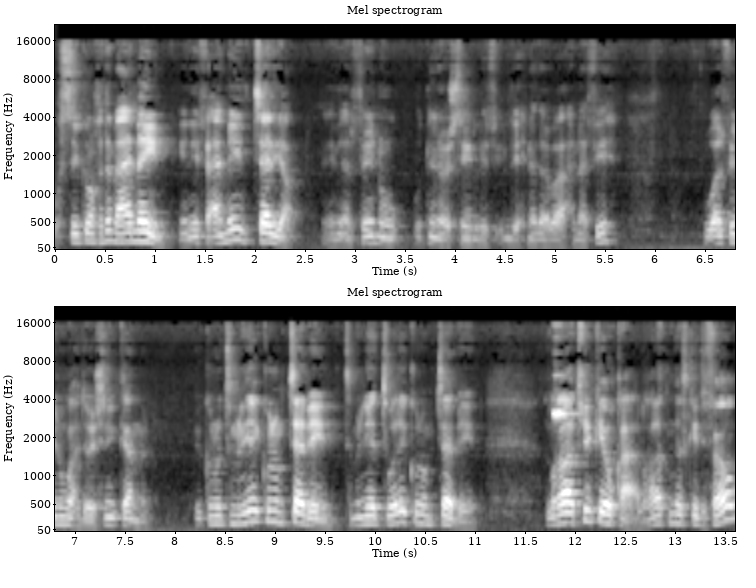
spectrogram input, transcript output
وخصو يكون خدم عامين يعني في عامين التالية يعني ألفين واثنين وعشرين اللي حنا دابا حنا فيه و ألفين وواحد وعشرين كامل. يكونوا تمنية يكونوا متابعين تمنية التوالي يكونوا متابعين. الغلط فين كيوقع؟ الغلط الناس كيدفعوا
